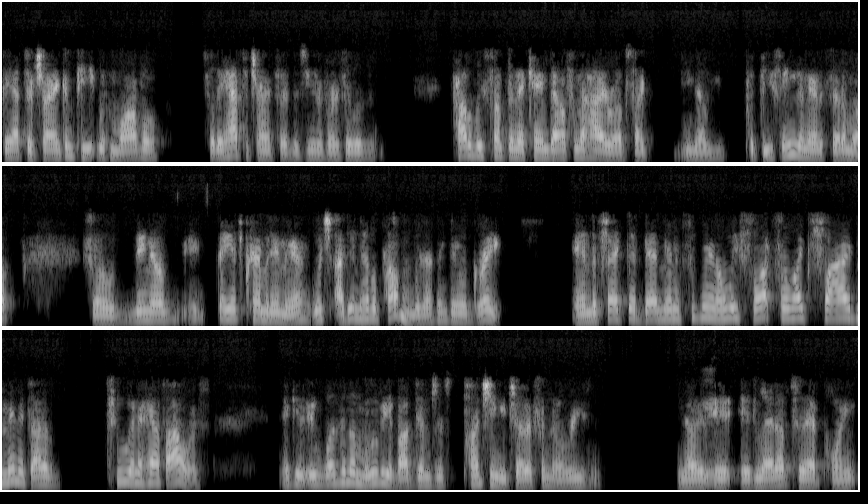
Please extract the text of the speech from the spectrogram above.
They have to try and compete with Marvel. So they have to try and set up this universe. It was probably something that came down from the higher ups, like, you know, you put these things in there to set them up. So, you know, they had to cram it in there, which I didn't have a problem with. I think they were great. And the fact that Batman and Superman only fought for like five minutes out of two and a half hours. Like it, it wasn't a movie about them just punching each other for no reason. You know, it, it, it led up to that point,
